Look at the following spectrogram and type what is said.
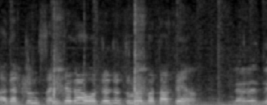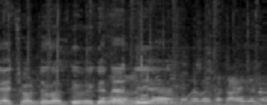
अगर तुम सही जगह होते तो तुम्हें बताते हैं। नरेश भैया छोड़ दो गलती हुई का नरेश भैया। बताएँगे ना?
